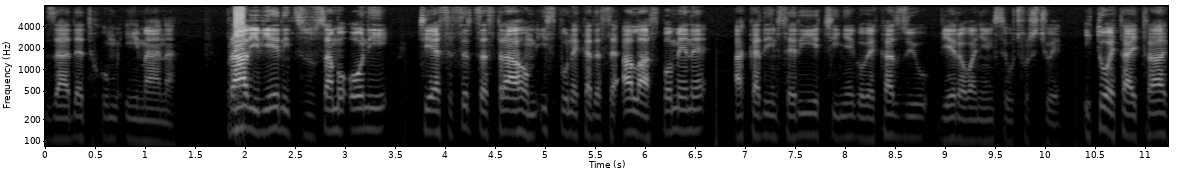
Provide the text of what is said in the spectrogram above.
زادتهم إيمانا Pravi vjernici su samo oni čija se srca strahom ispune kada se Allah spomene, a kad im se riječi njegove kazuju, vjerovanje im se učvršćuje. I to je taj trag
